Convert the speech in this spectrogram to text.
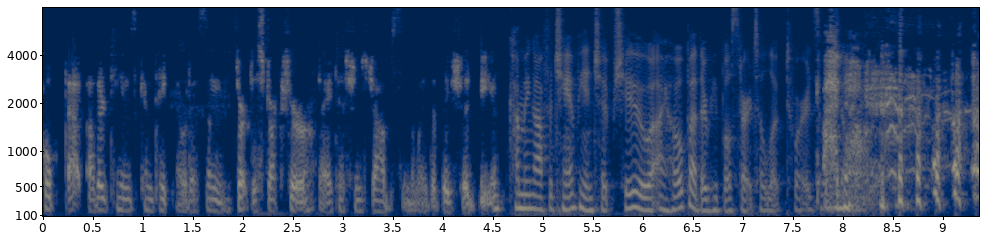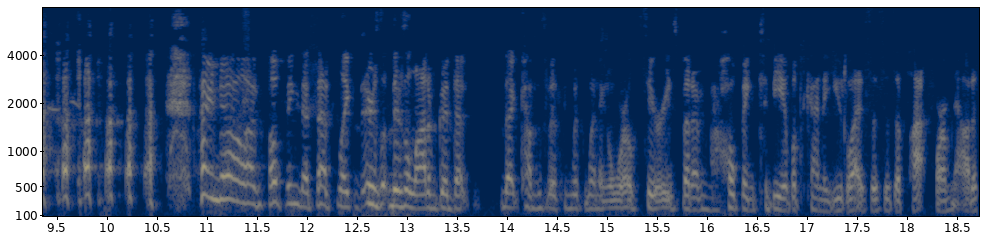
hope that other teams can take notice and start to structure dietitians' jobs in the way that they should be. Coming off a championship, too, I hope other people start to look towards. I know. I know. I'm hoping that that's like there's there's a lot of good that that comes with with winning a World Series, but I'm hoping to be able to kind of utilize this as a platform now to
